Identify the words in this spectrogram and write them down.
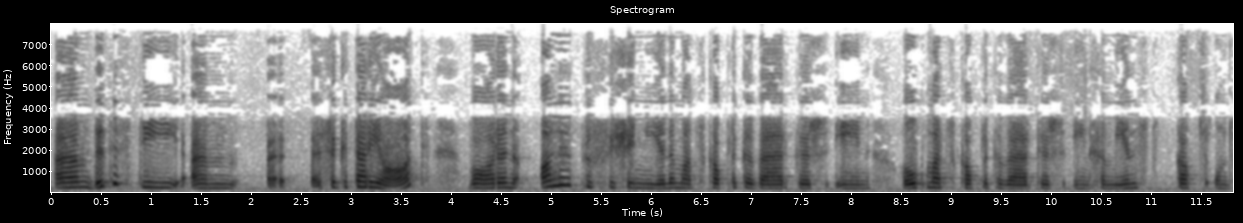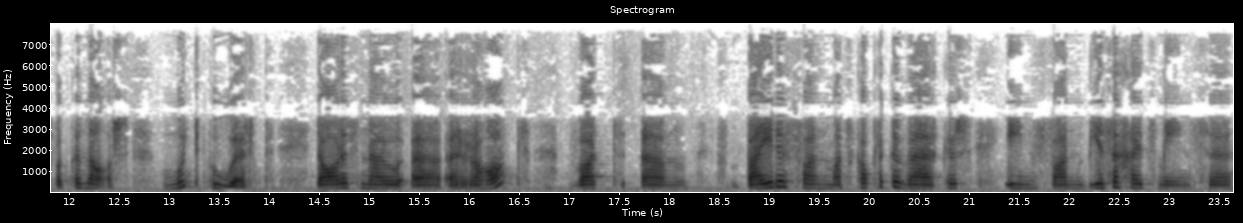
Ehm um, dit is die ehm um, uh, sekretariaat waarin alle professionele maatskaplike werkers en hulpmaatskaplike werkers en gemeenskappe wetenskapsontwikkelaars moet behoort. Daar is nou 'n uh, 'n raad wat ehm um, beide van maatskaplike werkers en van besigheidsmense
